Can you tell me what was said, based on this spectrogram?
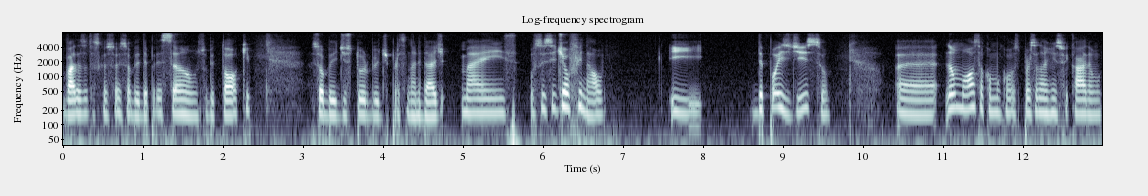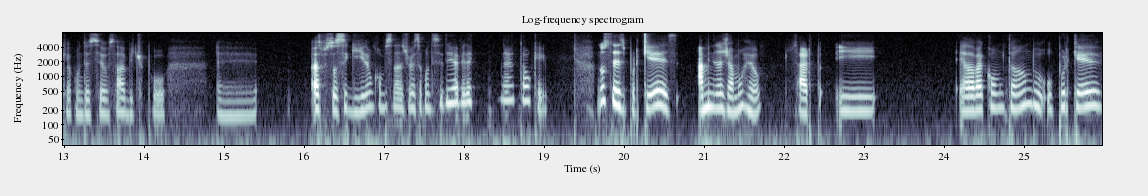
várias outras questões sobre depressão, sobre toque, sobre distúrbio de personalidade, mas o suicídio é o final. E depois disso, é, não mostra como os personagens ficaram, o que aconteceu, sabe? Tipo, é, as pessoas seguiram como se nada tivesse acontecido e a vida, né, tá ok. Nos 13 porquês, a menina já morreu, certo? E ela vai contando o porquê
